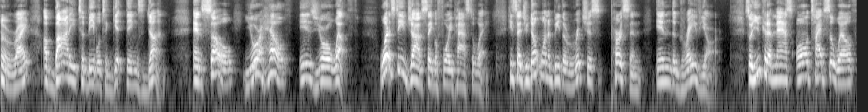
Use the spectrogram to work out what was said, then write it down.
right? A body to be able to get things done. And so your health is your wealth. What did Steve Jobs say before he passed away? He said, You don't want to be the richest person in the graveyard. So you could amass all types of wealth,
